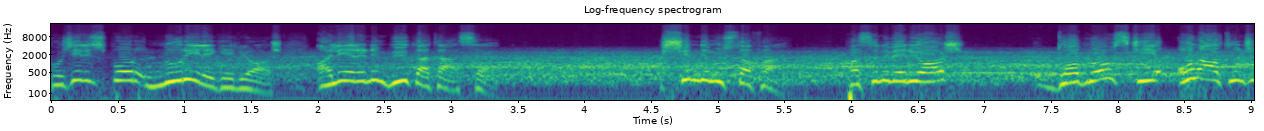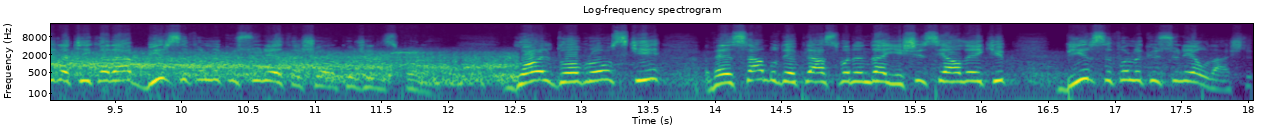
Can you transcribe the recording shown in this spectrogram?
Kocaeli Spor Nuri ile geliyor. Ali Eren'in büyük hatası. Şimdi Mustafa pasını veriyor. Dobrovski 16. dakikada 1-0'lık üstünlüğe taşıyor Kocaeli Spor'u. Gol Dobrovski ve İstanbul deplasmanında yeşil siyahlı ekip 1-0'lık üstünlüğe ulaştı.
